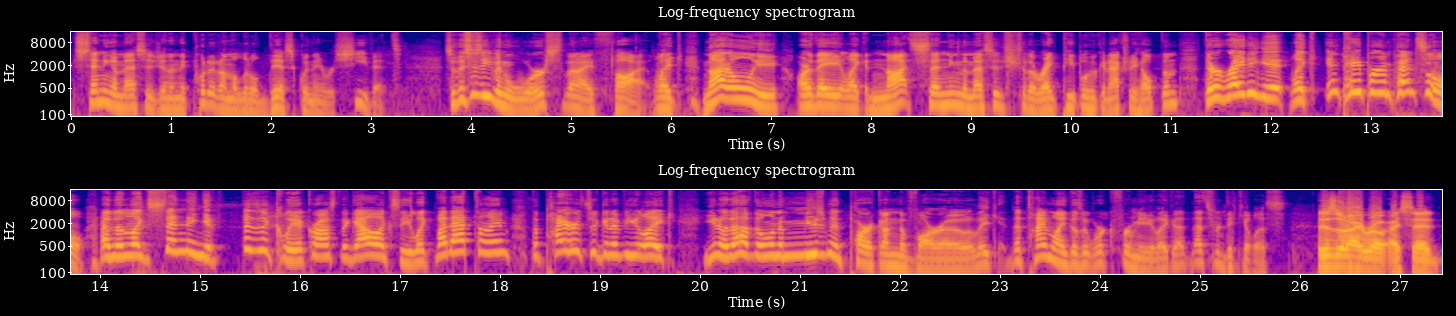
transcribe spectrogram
sending a message, and then they put it on the little disc when they receive it. So this is even worse than I thought. Like, not only are they like not sending the message to the right people who can actually help them, they're writing it like in paper and pencil, and then like sending it physically across the galaxy. Like by that time, the pirates are gonna be like, you know, they'll have their own amusement park on Navarro. Like the timeline doesn't work for me. Like that, that's ridiculous. this is what I wrote. I said,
